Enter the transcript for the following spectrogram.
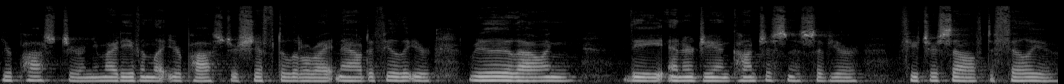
your posture, and you might even let your posture shift a little right now to feel that you're really allowing the energy and consciousness of your future self to fill you.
